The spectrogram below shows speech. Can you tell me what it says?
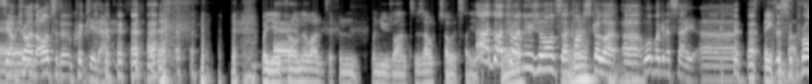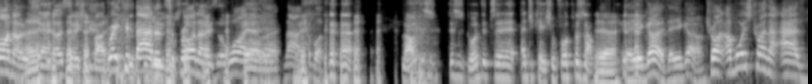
See, I'm Um, trying to answer them quickly now. but you've Um, thrown a lot of different unusual answers out, so it's like I've got to try Yeah. an unusual answer. I can't just go like, uh, what am I going to say? Uh, the Bad. Sopranos, Yeah, you know, so- Breaking Bad. Breaking Bad and Sopranos, The Wire. Yeah, like, Nah, come on. no, this is this is good. It's uh, education for us now. Yeah, There you go. There you go. I'm trying. I'm always trying to add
